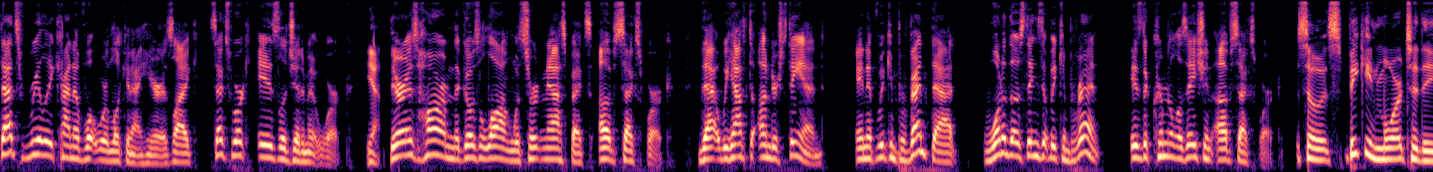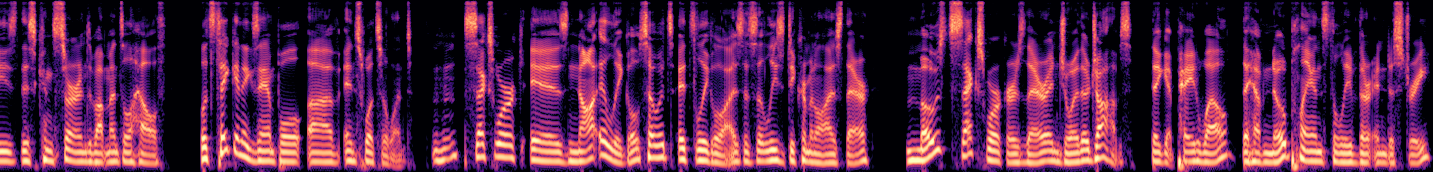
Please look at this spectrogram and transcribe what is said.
That's really kind of what we're looking at here is like sex work is legitimate work. Yeah. There is harm that goes along with certain aspects of sex work that we have to understand. And if we can prevent that, one of those things that we can prevent is the criminalization of sex work. So speaking more to these these concerns about mental health, let's take an example of in Switzerland. Mhm. Sex work is not illegal, so it's it's legalized. It's at least decriminalized there. Most sex workers there enjoy their jobs. They get paid well. They have no plans to leave their industry.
